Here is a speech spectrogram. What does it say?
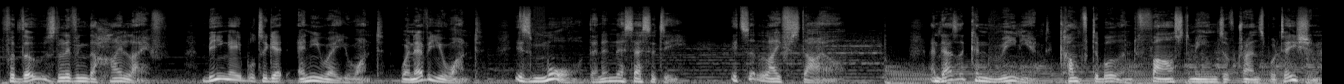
For those living the high life, being able to get anywhere you want, whenever you want, is more than a necessity. It's a lifestyle. And as a convenient, comfortable and fast means of transportation,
